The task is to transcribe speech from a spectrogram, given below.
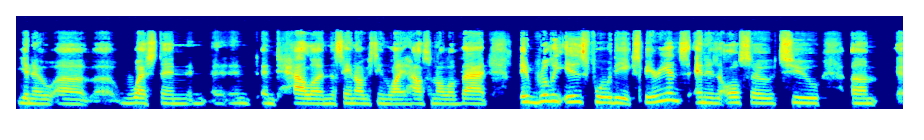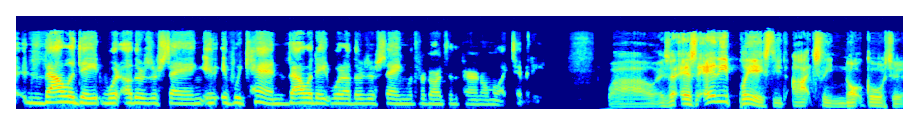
you know, uh, uh, Weston and, and, and Tala and the St. Augustine Lighthouse and all of that. It really is for the experience and is also to um, eh, validate what others are saying, if, if we can, validate what others are saying with regard to the paranormal activity. Wow. Is there, is there any place you'd actually not go to?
